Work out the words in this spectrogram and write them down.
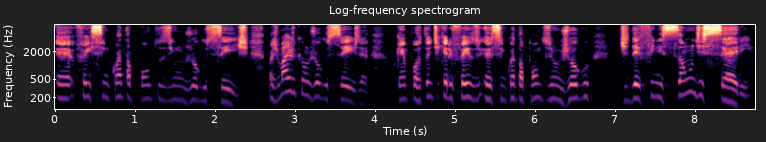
é, fez 50 pontos em um jogo 6. Mas mais do que um jogo 6, né? O que é importante é que ele fez 50 é, pontos em um jogo de definição de série.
